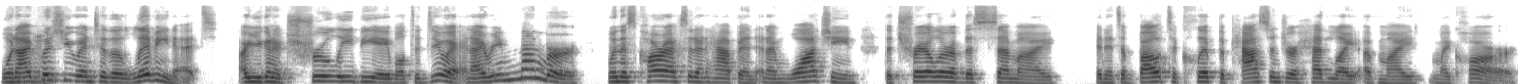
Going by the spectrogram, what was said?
When I Mhm. push you into the living it, are you going to truly be able to do it? And I remember when this car accident happened and I'm watching the trailer of this semi and it's about to clip the passenger headlight of my my car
